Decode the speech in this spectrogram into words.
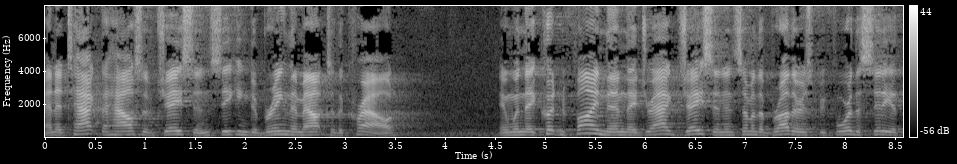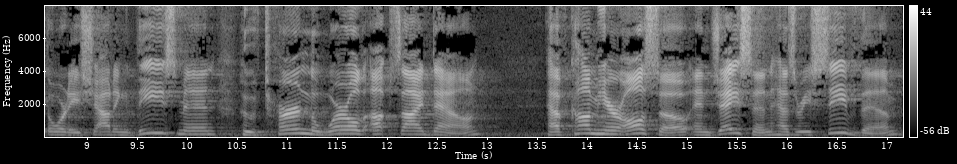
and attacked the house of Jason, seeking to bring them out to the crowd. And when they couldn't find them, they dragged Jason and some of the brothers before the city authorities, shouting, These men who've turned the world upside down have come here also, and Jason has received them.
